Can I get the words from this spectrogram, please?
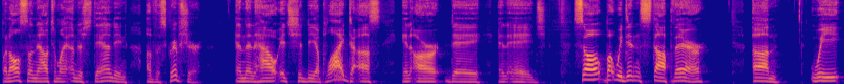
but also now to my understanding of the scripture and then how it should be applied to us in our day and age. So, but we didn't stop there. Um, we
